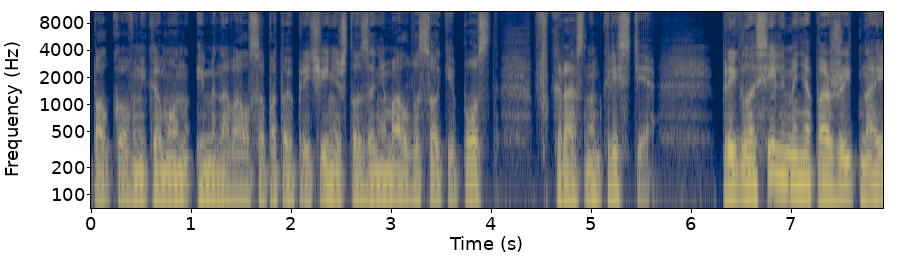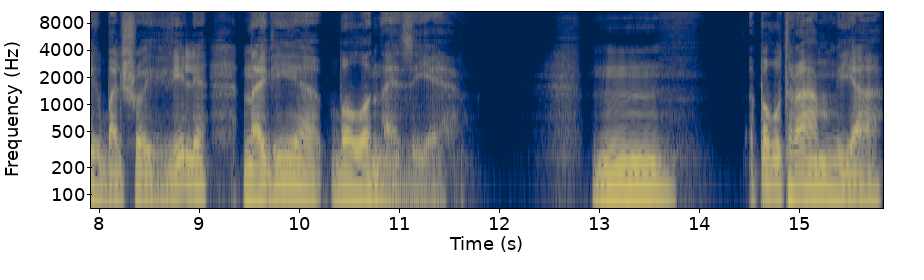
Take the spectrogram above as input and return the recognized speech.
полковником он именовался по той причине, что занимал высокий пост в Красном Кресте — пригласили меня пожить на их большой вилле на Виа Болонезье. По утрам я,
